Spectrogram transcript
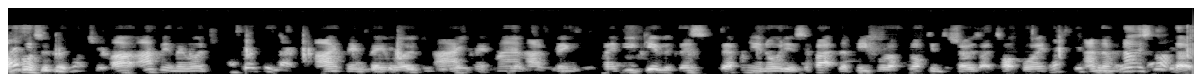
Of I course it would. I, I think they would. I still think like I think they would. I think, man, I think if you give it, there's definitely an audience. The fact that people are flocking to shows like Top Boy, and the, no, it's not though.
